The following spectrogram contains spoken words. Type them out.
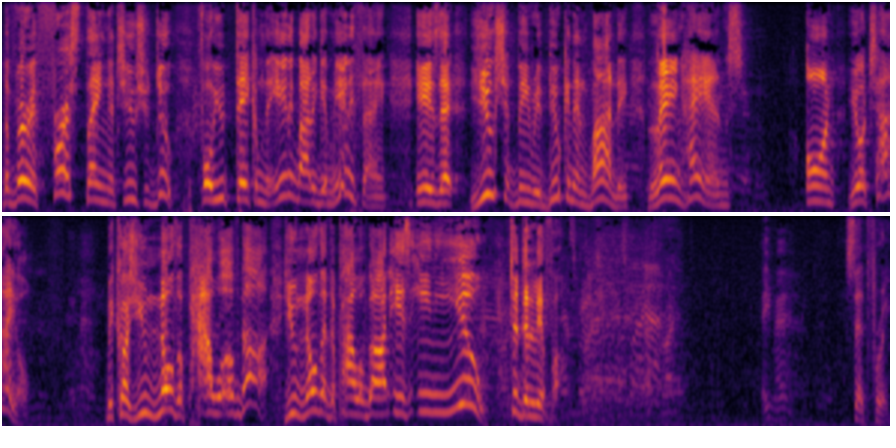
the very first thing that you should do before you take them to anybody, give them anything, is that you should be rebuking and binding, laying hands on your child because you know the power of God. You know that the power of God is in you to deliver, Amen. set free.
